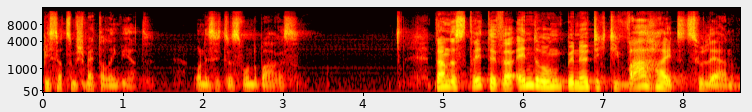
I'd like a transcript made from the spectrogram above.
bis er zum Schmetterling wird. Und es ist etwas Wunderbares. Dann das dritte, Veränderung benötigt die Wahrheit zu lernen.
